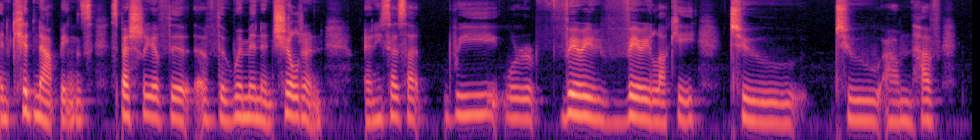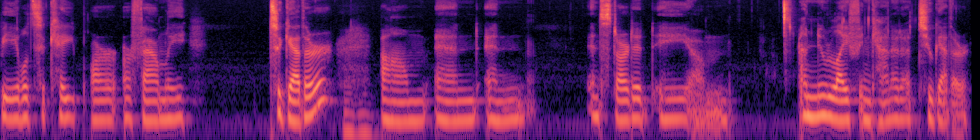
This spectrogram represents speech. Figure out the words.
and kidnappings, especially of the of the women and children. And he says that we were very very lucky to to um, have be able to keep our, our family together um, and and and started a um, a new life in Canada together.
